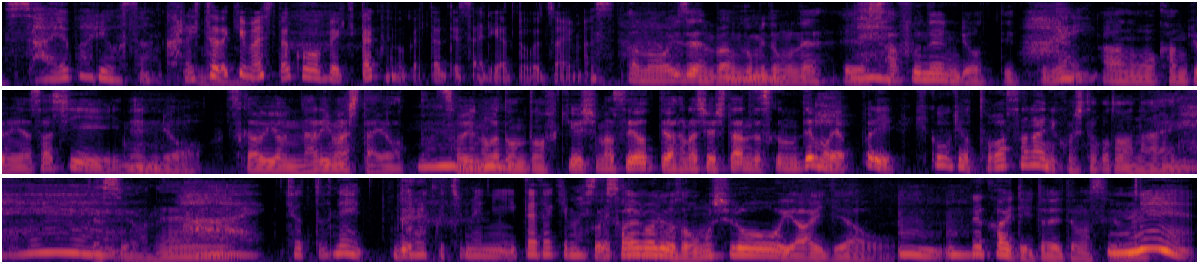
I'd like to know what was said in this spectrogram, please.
サエバリさんからいただきました、うん、神戸北区の方です。ありがとうございます。あの以前番組でもね、うん、えー、サフ燃料って言ってね、はい、あの環境に優しい燃料を使うようになりましたよ、うん、そういうのがどんどん普及しますよっていう話をしたんですけどでもやっぱり飛行機を飛ばさないに越したことはないですよね。はいちょっとね辛口目にいただきましたけどサイバリョウさん面白いアイディアを、うんうん、ね書いていただいてますよね、ね、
